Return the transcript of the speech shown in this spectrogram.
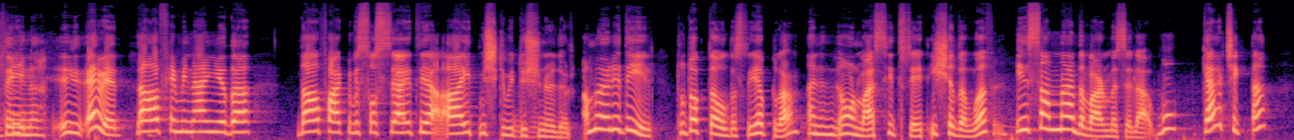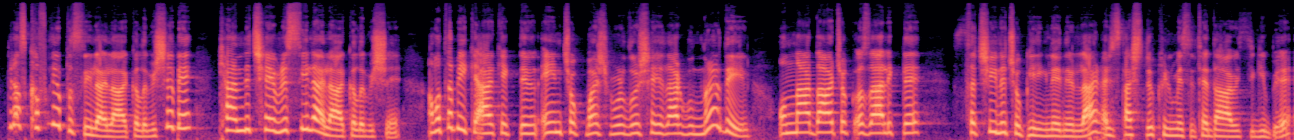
bir- Feminen. e, evet daha feminen ya da daha farklı bir sosyeteye aitmiş gibi düşünülür. Ama öyle değil. Dudak dolgusu yapılan hani normal straight iş adamı insanlar da var mesela. Bu gerçekten biraz kafa yapısıyla alakalı bir şey ve kendi çevresiyle alakalı bir şey. Ama tabii ki erkeklerin en çok başvurduğu şeyler bunlar değil. Onlar daha çok özellikle saçıyla çok ilgilenirler. Hani saç dökülmesi tedavisi gibi.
